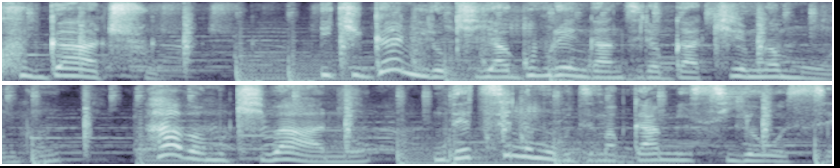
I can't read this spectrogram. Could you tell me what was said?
ku bwacu ikiganiro kiyaga uburenganzira bwa kiremwamuntu haba mu kibano ndetse no mu buzima bwa minsi yose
